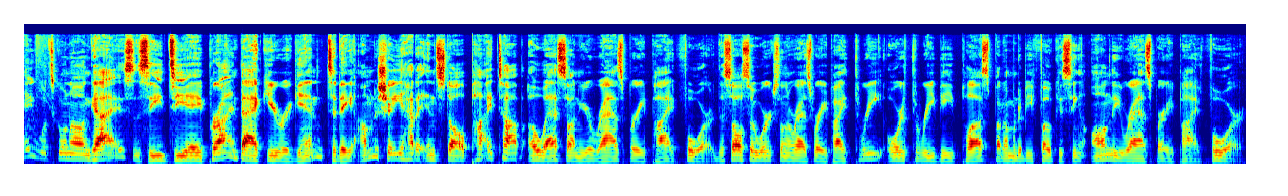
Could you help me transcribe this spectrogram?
Hey, what's going on guys? It's ETA Prime back here again. Today I'm going to show you how to install PiTop OS on your Raspberry Pi 4. This also works on the Raspberry Pi 3 or 3B+, Plus, but I'm going to be focusing on the Raspberry Pi 4.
